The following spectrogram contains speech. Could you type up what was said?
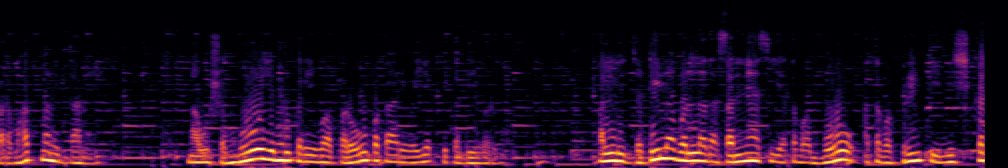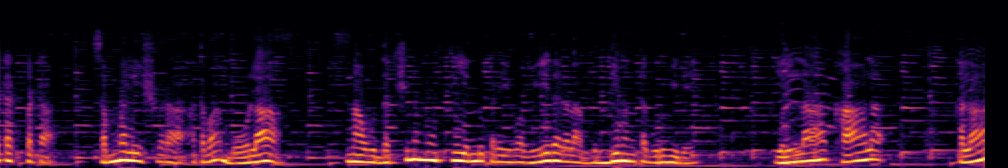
ಪರಮಾತ್ಮನಿದ್ದಾನೆ. ನಾವು ಶಂಭೋ ಎಂದು ಕರೆಯುವ ಪರೋಪಕಾರಿ ವೈಯಕ್ತಿಕ ದೇವರು. ಅಲ್ಲಿ ಜಟಿಲವಲ್ಲದ ಸನ್ಯಾಸಿ ಅಥವಾ ಬೋ ಅಥವಾ ಪ್ರೀತಿ ನಿಷ್ಕಟಪಟ ಸಂಬಲೇಶ್ವರ ಅಥವಾ ಬೋಲಾ ನಾವು ದಕ್ಷಿಣಮೂರ್ತಿ ಎಂದು ಕರೆಯುವ ವೇದಗಳ ಬುದ್ಧಿವಂತ ಗುರುವಿದೆ. ಎಲ್ಲ ಕಾಲ ಕಲಾ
